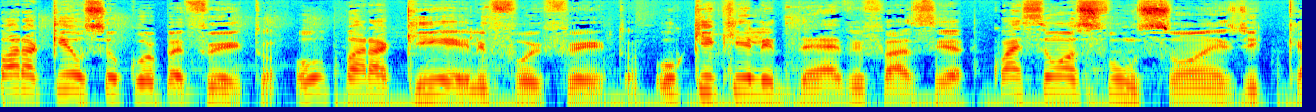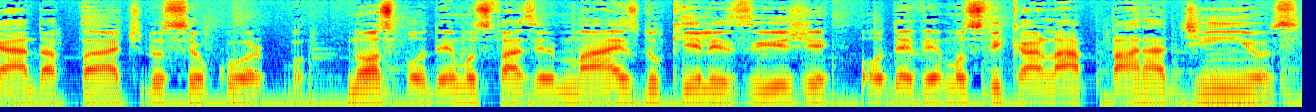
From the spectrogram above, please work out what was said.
Para que o seu corpo é feito? Ou para que ele foi feito? O que, que ele deve fazer? Quais são as funções de cada parte do seu corpo? Nós podemos fazer mais do que ele exige ou devemos ficar lá paradinhos,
